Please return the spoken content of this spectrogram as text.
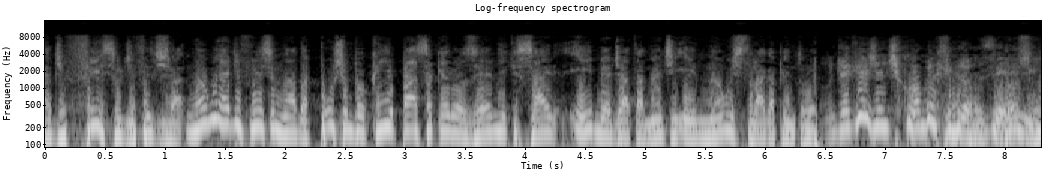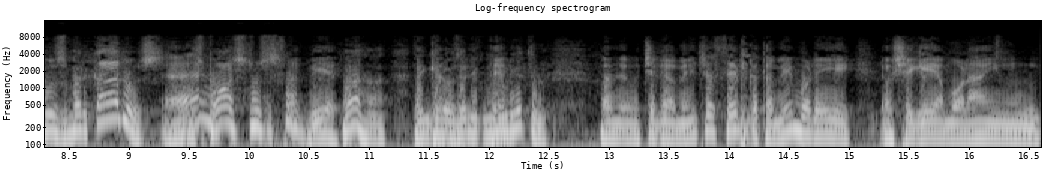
é difícil, difícil de. Não é difícil nada, puxa um pouquinho e passa querosene que sai imediatamente e não estraga a pintura. Onde é que a gente compra querosene? Nos, nos mercados, É? nos postos. Eu sabia. Aham, Tem querosene com um litro. Antigamente eu sei, porque eu também morei, eu cheguei a morar em,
